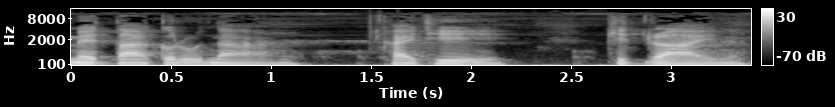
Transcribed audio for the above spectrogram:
เมตตากรุณา ใครที่คิดร้ายนะ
